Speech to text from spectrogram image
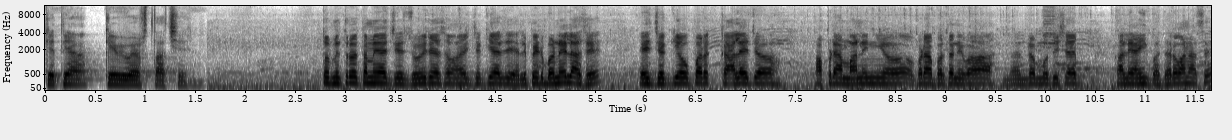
કે ત્યાં કેવી વ્યવસ્થા છે. તો મિત્રો, તમે જે જોઈ રહ્યા છો, આ જગ્યા જે હેલિપેડ બનેલા છે, એ જગ્યા ઉપર કાલે જ આપણા માનનીય વડાપ્રધાન એવા નરેન્દ્ર મોદી સાહેબ કાલે અહીં વધારવાના છે.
